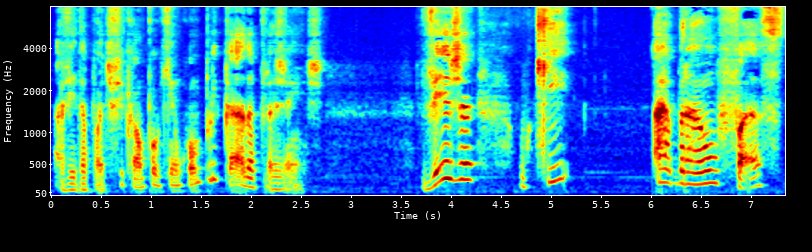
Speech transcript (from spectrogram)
a vida pode ficar um pouquinho complicada para a gente. Veja o que Abraão faz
